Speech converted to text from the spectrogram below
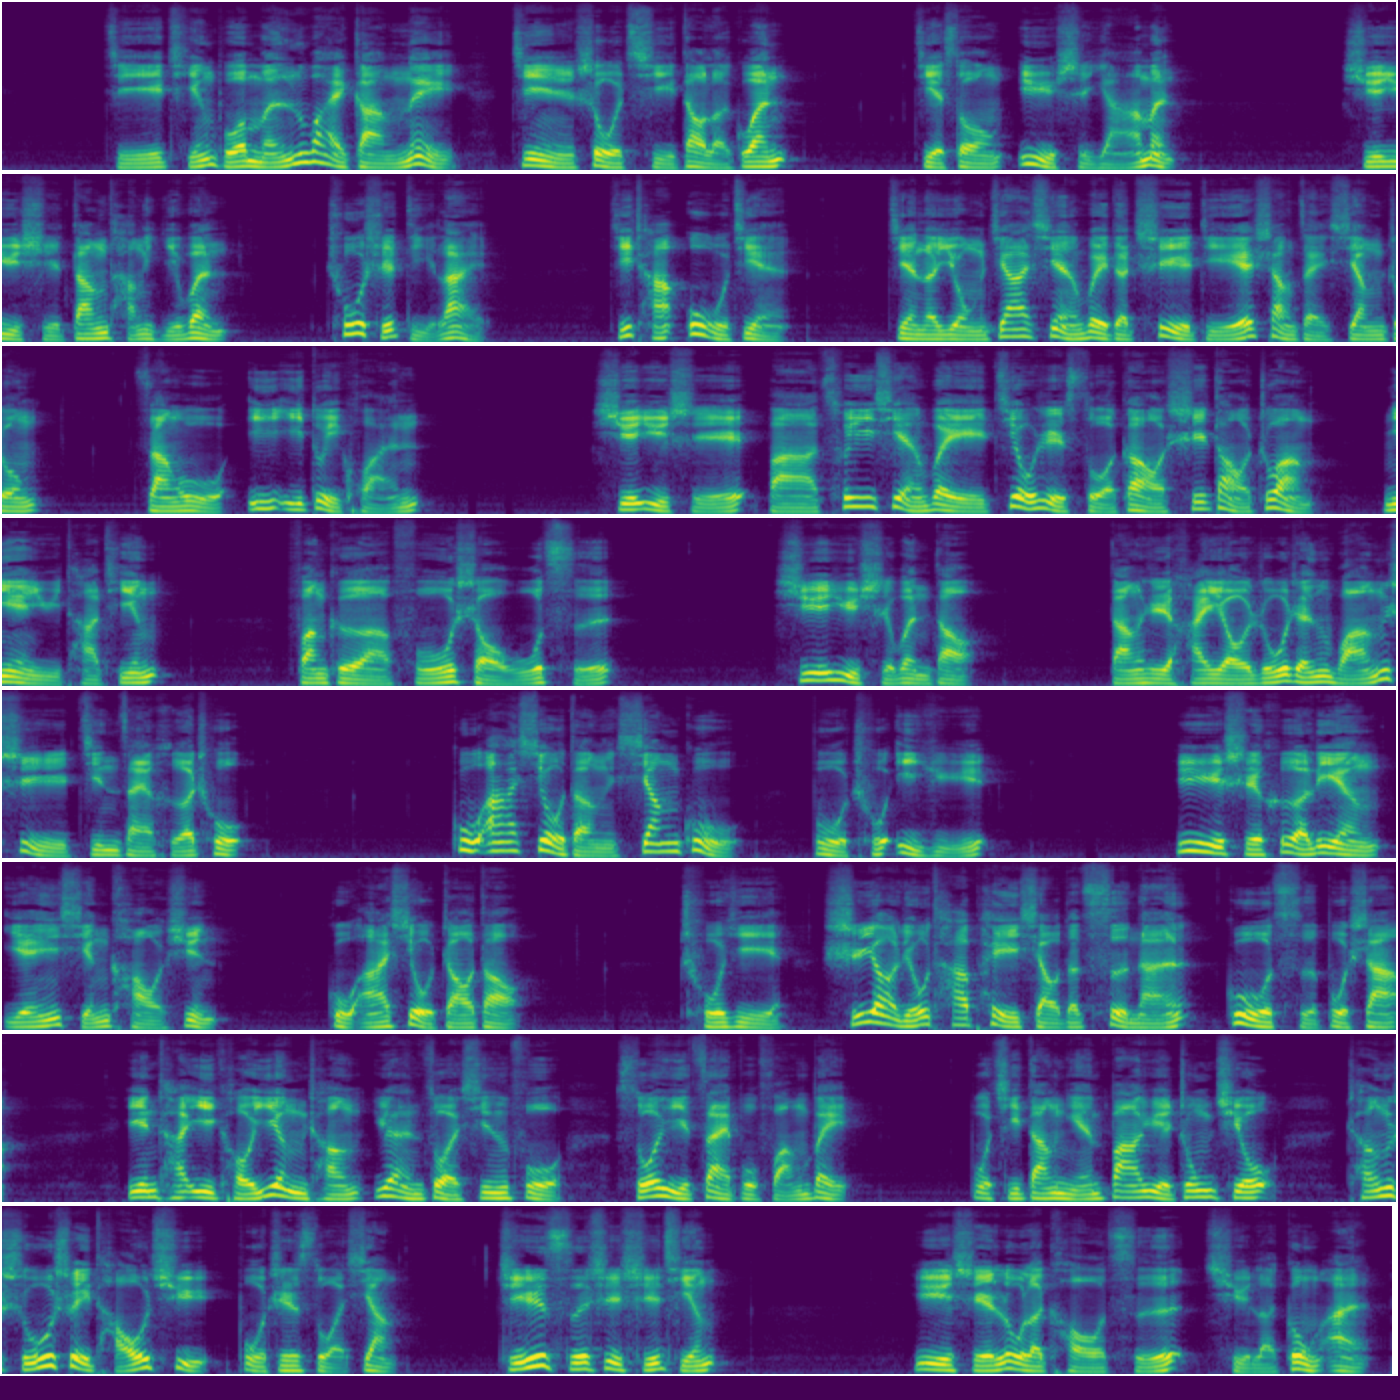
即停泊门外港内。尽数起到了官，借送御史衙门。薛御史当堂一问，初时抵赖，即查物件，见了永嘉县尉的赤牒尚在箱中，赃物一一对款。薛御史把崔县尉旧日所告失盗状念与他听，方各俯首无辞。薛御史问道。当日还有如人王氏，今在何处？顾阿秀等相顾，不出一语。御史喝令严刑拷讯。顾阿秀招道：“初意实要留他配小的次男，故此不杀。因他一口应承愿做心腹，所以再不防备。不期当年八月中秋。”乘熟睡逃去，不知所向，只此是实情。御史录了口词，取了供案。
